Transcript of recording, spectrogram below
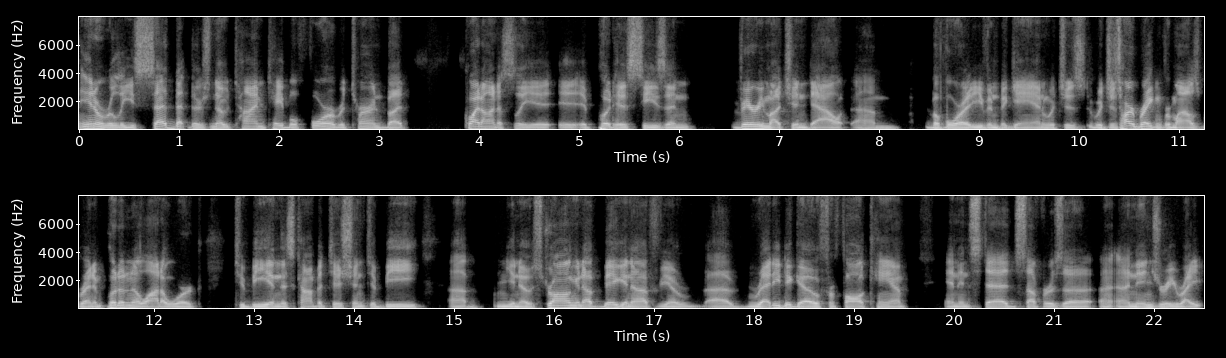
in a release, said that there's no timetable for a return, but quite honestly, it, it put his season very much in doubt um, before it even began, which is which is heartbreaking for Myles Brennan. Put in a lot of work to be in this competition, to be uh, you know strong enough, big enough, you know, uh, ready to go for fall camp, and instead suffers a, a an injury right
